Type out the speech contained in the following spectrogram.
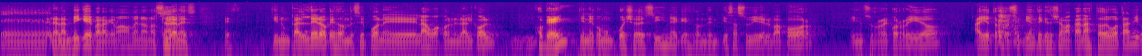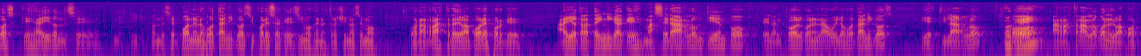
Eh, el alambique, para que más o menos nos Claro. sigan, es, es- tiene un caldero que es donde se pone el agua con el alcohol. Ok. Tiene como un cuello de cisne que es donde empieza a subir el vapor en su recorrido. Hay otro recipiente que se llama canasto de botánicos, que es ahí donde se, Destila. donde se ponen los botánicos y por eso es que decimos que nuestro gin lo hacemos por arrastre de vapores porque hay otra técnica que es macerarlo un tiempo, el alcohol con el agua y los botánicos y destilarlo o arrastrarlo con el vapor.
